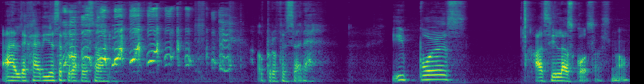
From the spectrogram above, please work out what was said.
al dejar ir ese profesor. o profesora. Y pues, así las cosas, ¿no?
